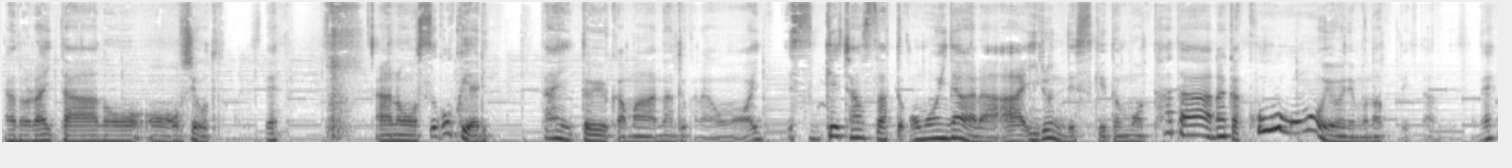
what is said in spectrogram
あの、ライターのお仕事とかですね。あの、すごくやりたいというか、まあ、なんとかな、すっげえチャンスだって思いながらあいるんですけども、ただ、なんかこう思うようにもなってきたんですよね。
